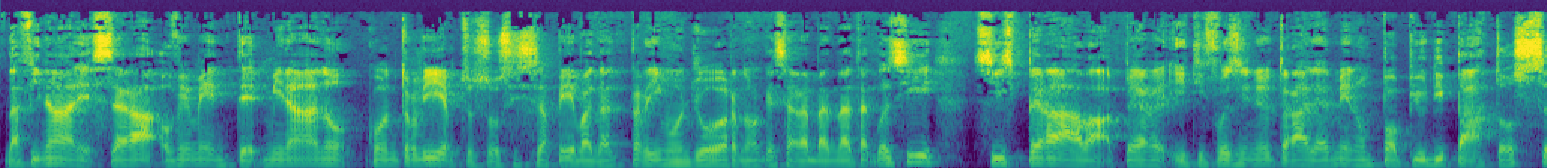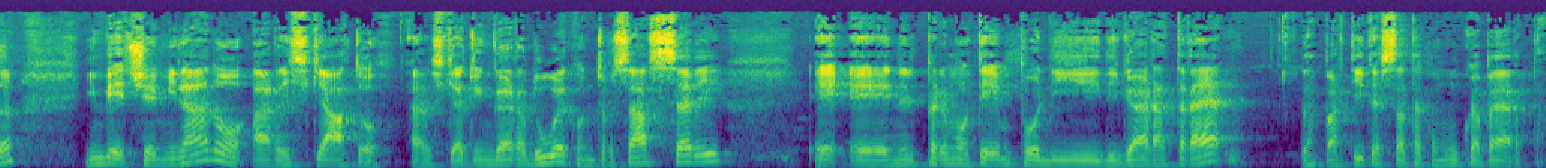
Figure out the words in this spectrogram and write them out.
La finale sarà ovviamente Milano contro Virtus, si sapeva dal primo giorno che sarebbe andata così, si sperava per i tifosi neutrali almeno un po' più di pathos, invece Milano ha rischiato, ha rischiato in gara 2 contro Sassari e, e nel primo tempo di, di gara 3 la partita è stata comunque aperta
